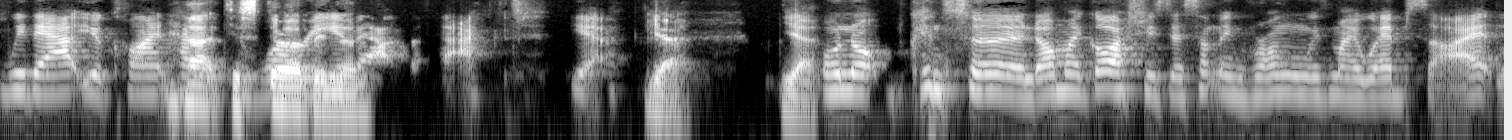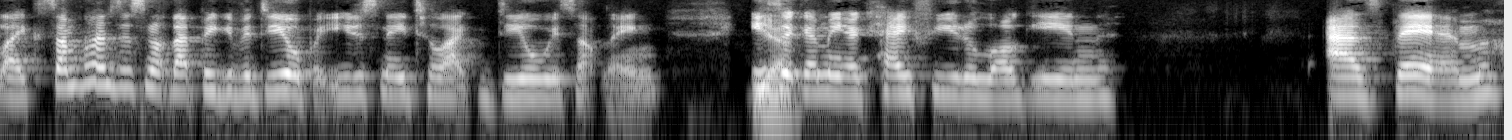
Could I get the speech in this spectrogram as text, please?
without your client having to worry them. about the fact. Yeah. Yeah. Yeah. Or not concerned. Oh my gosh, is there something wrong with my website? Like sometimes it's not that big of a deal, but you just need to like deal with something. Is Yeah. it going to be okay for you to log in as them,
